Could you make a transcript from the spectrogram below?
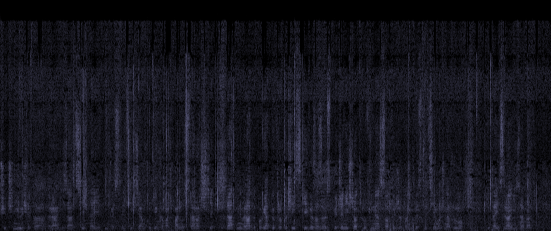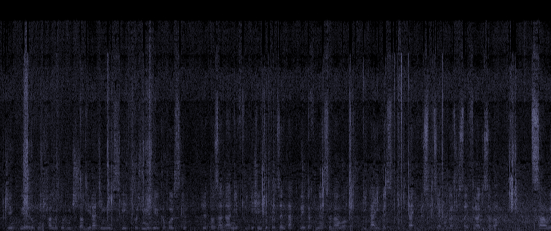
przyczyniły się do realizacji tej inwestycji. Chciałem podziękować Panu Staroście, radnym Rady Powiatu Krotoszyńskiego za zabezpieczenie środków finansowych, że tę inwestycję można było tutaj zrealizować. Dziękuję również Panu Burmistrzowi Radzie Miejskiej w Koźminie Wielkopolskim, że to zadanie w 50% tutaj dofinansowało i ta, i ta inwestycja mogła zostać zrealizowana. Cały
